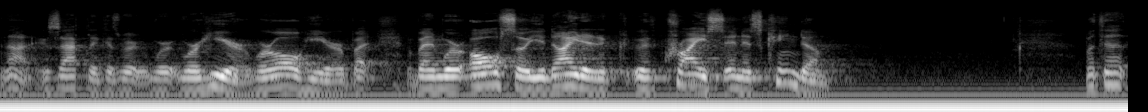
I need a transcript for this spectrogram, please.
Not exactly because we're, we're, we're, here, we're all here, but, but we're also united with Christ in his kingdom. But the,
